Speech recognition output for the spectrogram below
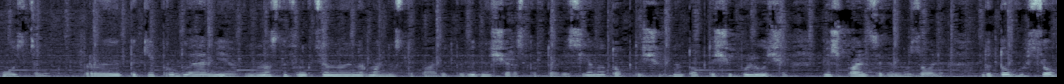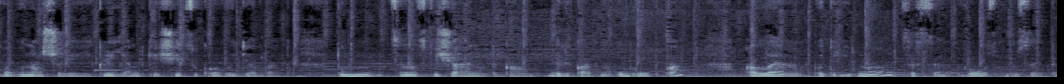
постілок. При такій проблемі у нас не функціонує нормальна стопа. Відповідно, ще раз повторюсь, є натоптище, натоптище болюче, міжпальцеві мозолі. До того всього у нашої клієнтки ще й цукровий діабет. Тому це надзвичайно така делікатна обробка, але потрібно це все розгрузити.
